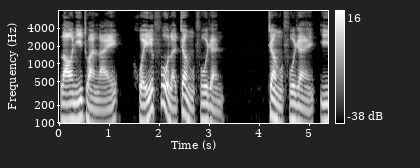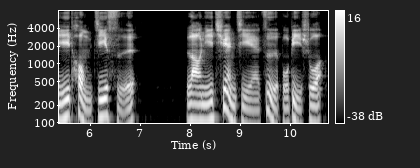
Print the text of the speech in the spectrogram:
老尼转来回复了郑夫人，郑夫人一痛击死。老尼劝解自不必说。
